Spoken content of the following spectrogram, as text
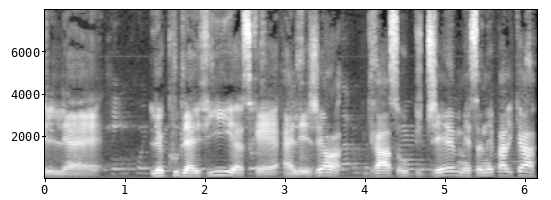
le coût de la vie serait allégé grâce au budget, mais ce n'est pas le cas.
